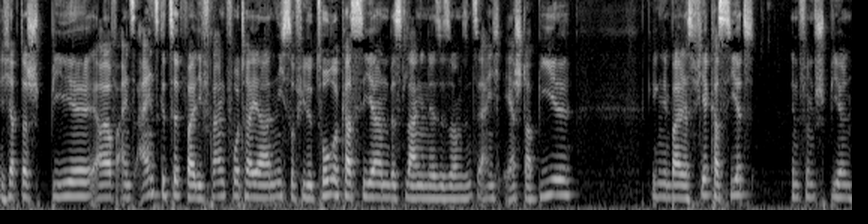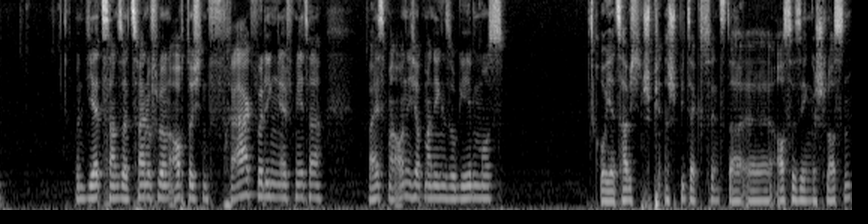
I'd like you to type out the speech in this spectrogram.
Ich habe das Spiel auf 1-1 getippt, weil die Frankfurter ja nicht so viele Tore kassieren bislang in der Saison. Sind sie eigentlich eher stabil gegen den Ball. Das 4 kassiert in 5 Spielen. Und jetzt haben sie halt 2-0 verloren, auch durch einen fragwürdigen Elfmeter. Weiß man auch nicht, ob man den so geben muss. Oh, jetzt habe ich das Spieltagsfenster äh, aus Versehen geschlossen.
